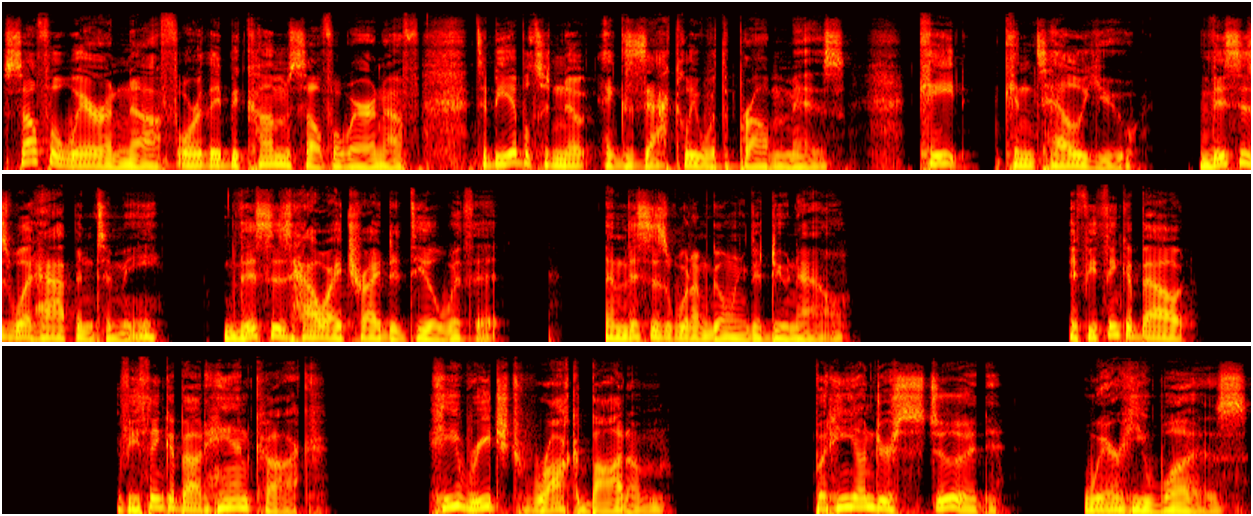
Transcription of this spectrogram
self aware enough, or they become self aware enough to be able to note exactly what the problem is. Cait can tell you, this is what happened to me. This is how I tried to deal with it. And this is what I'm going to do now. If you think about if you think about Hancock, he reached rock bottom, but he understood where he was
